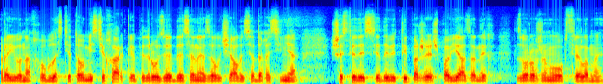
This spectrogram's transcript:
районах області та у місті Харкові підрозділи ДСНС залучалися до гасіння 69 пожеж, пов'язаних з ворожими обстрілами.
